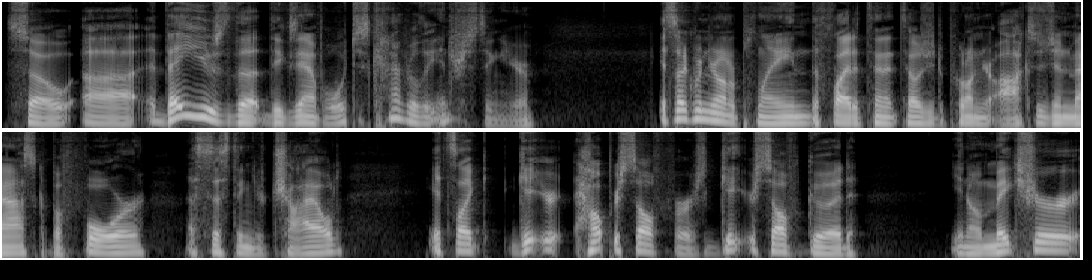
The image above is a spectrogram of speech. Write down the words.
So uh, they use the the example, which is kind of really interesting here. It's like when you're on a plane, the flight attendant tells you to put on your oxygen mask before assisting your child. It's like get your help yourself first, get yourself good, you know, make sure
